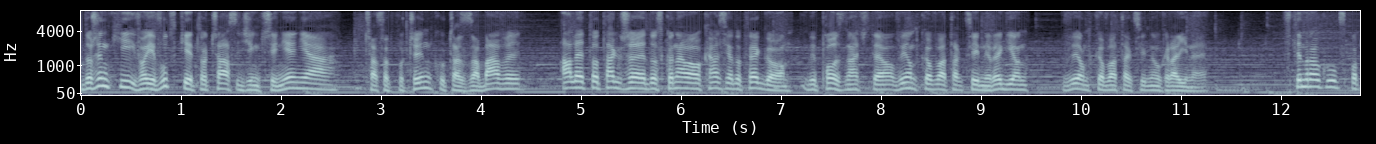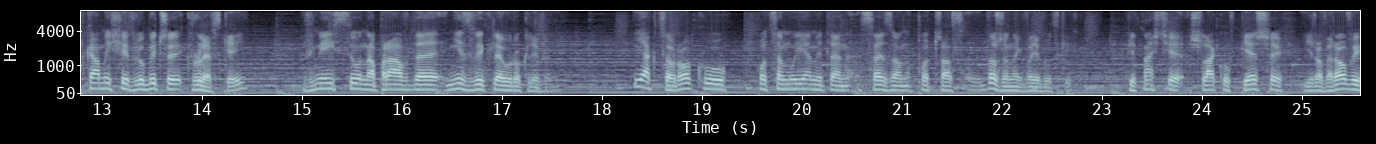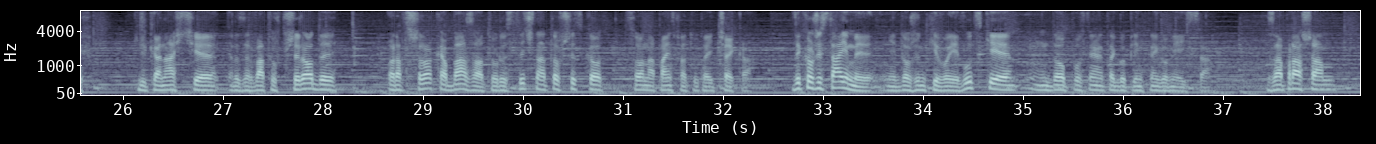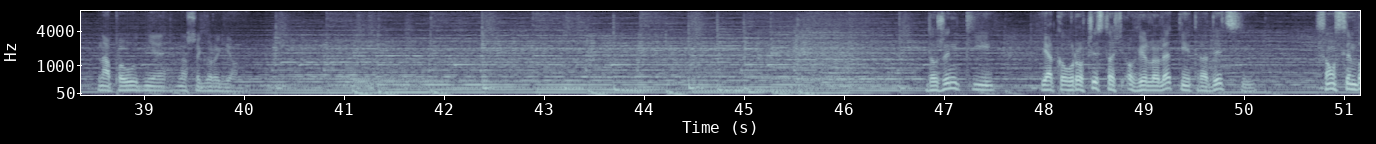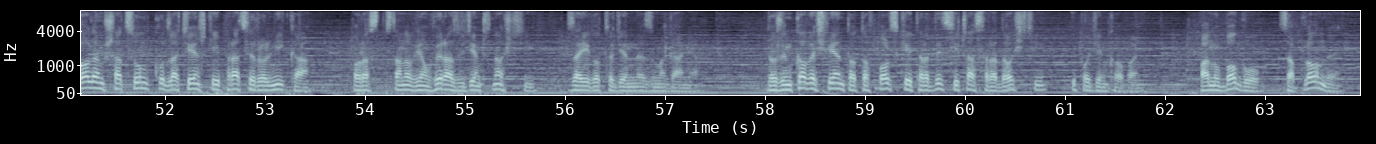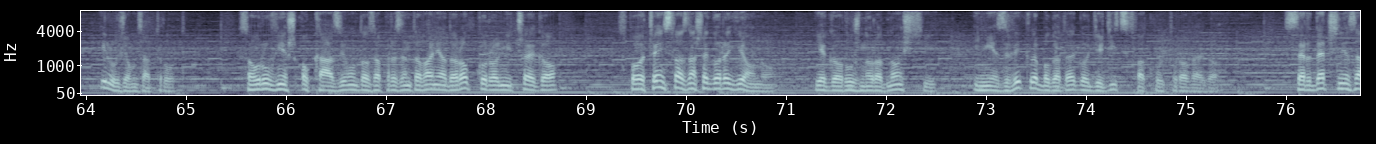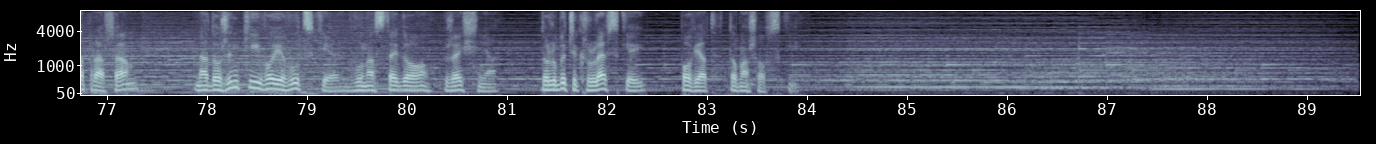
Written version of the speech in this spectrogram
Dożynki wojewódzkie to czas dziękczynienia, czas odpoczynku, czas zabawy, ale to także doskonała okazja do tego, by poznać ten wyjątkowo atrakcyjny region, wyjątkowo atrakcyjną Ukrainę. W tym roku spotkamy się w Lubyczy Królewskiej, w miejscu naprawdę niezwykle urokliwym. Jak co roku podsumujemy ten sezon podczas dożynek wojewódzkich. 15 szlaków pieszych i rowerowych, kilkanaście rezerwatów przyrody oraz szeroka baza turystyczna to wszystko, co na Państwa tutaj czeka. Wykorzystajmy dożynki wojewódzkie do poznania tego pięknego miejsca. Zapraszam na południe naszego regionu. Dożynki, jako uroczystość o wieloletniej tradycji, są symbolem szacunku dla ciężkiej pracy rolnika oraz stanowią wyraz wdzięczności za jego codzienne zmagania. Dożynkowe święto to w polskiej tradycji czas radości i podziękowań. Panu Bogu za plony i ludziom za trud. Są również okazją do zaprezentowania dorobku rolniczego społeczeństwa z naszego regionu, jego różnorodności i niezwykle bogatego dziedzictwa kulturowego. Serdecznie zapraszam na dożynki wojewódzkie 12 września do Lubyczy Królewskiej, powiat tomaszowski.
